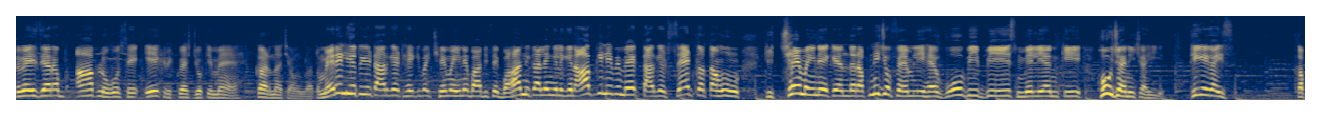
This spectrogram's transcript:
तो गई यार, अब आप लोगों से एक रिक्वेस्ट जो कि मैं करना चाहूँगा। तो मेरे लिए तो ये टारगेट है कि भाई छः महीने बाद इसे बाहर निकालेंगे, लेकिन आपके लिए भी मैं एक टारगेट सेट करता हूँ कि छः महीने के अंदर अपनी जो फैमिली है, वो भी बीस मिलियन की हो जानी चाहिए। ठीक है गाइस कब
